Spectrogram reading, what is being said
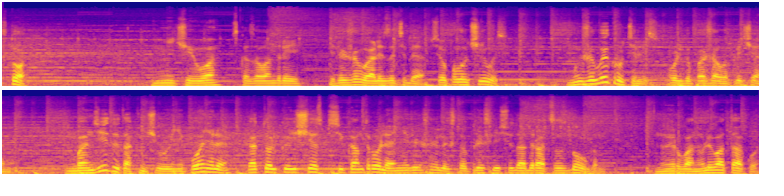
«Что?» «Ничего», — сказал Андрей. «Переживали за тебя. Все получилось». «Мы же выкрутились», — Ольга пожала плечами. «Бандиты так ничего и не поняли. Как только исчез пси-контроль, они решили, что пришли сюда драться с долгом. Ну и рванули в атаку.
